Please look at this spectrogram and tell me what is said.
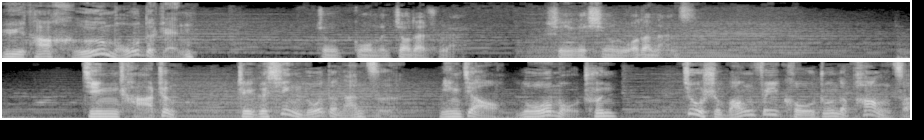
与他合谋的人，就跟我们交代出来，是一个姓罗的男子。经查证，这个姓罗的男子名叫罗某春，就是王菲口中的胖子。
